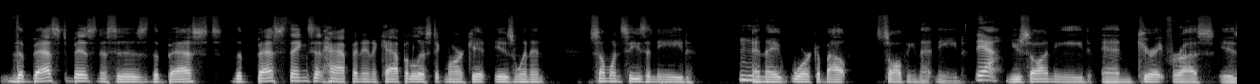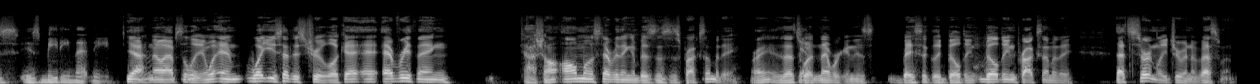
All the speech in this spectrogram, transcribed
the best businesses the best the best things that happen in a capitalistic market is when it, someone sees a need Mhm. and they work about solving that need Yeah. you saw a need and curate for us is is meeting that need Yeah, no, absolutely. And, and what you said is true. Look, everything, gosh, almost everything in business is proximity, right? That's Yeah. what networking is basically building building proximity. That's certainly true in investment.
